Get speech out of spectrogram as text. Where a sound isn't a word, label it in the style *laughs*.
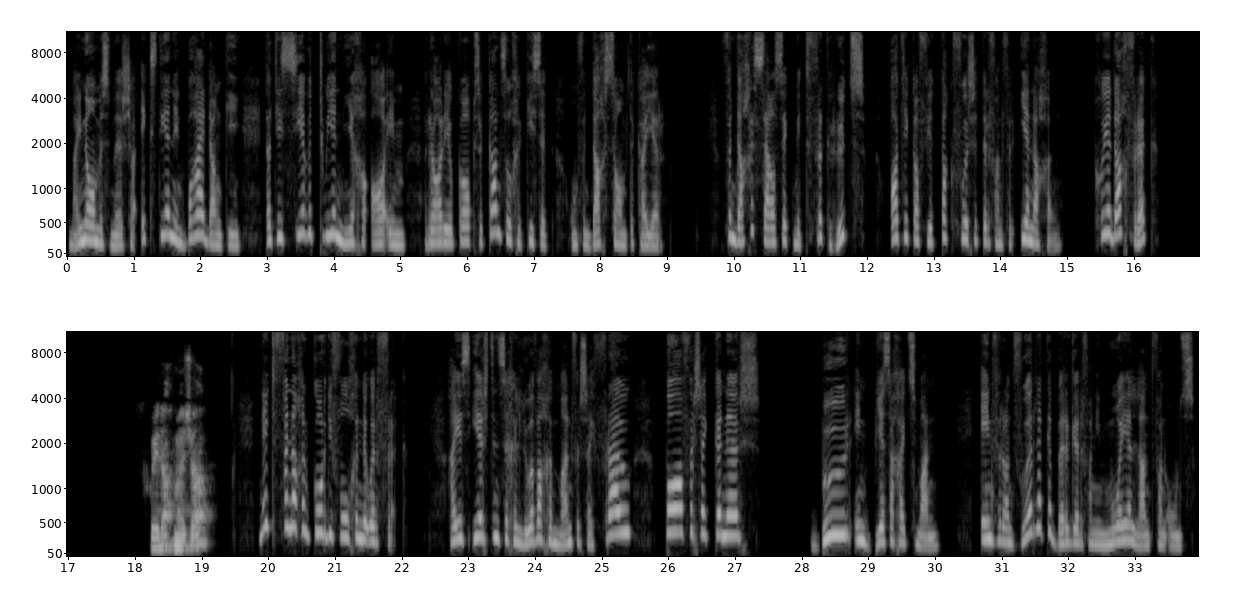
My naam is Mirsha Eksteen en baie dankie dat jy 729 AM Radio Kaapse Kansel gekies het om vandag saam te kuier. Vandag gesels ek met Frik Roots, ATKV takvoorsitter van vereniging. Goeiedag Frik. Goeiedag Mirsha. Net vinnig en kort die volgende oor Frik. Hy is eerstens 'n gelowige man vir sy vrou, pa vir sy kinders, boer en besigheidsman en verantwoordelike burger van die mooi land van ons.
